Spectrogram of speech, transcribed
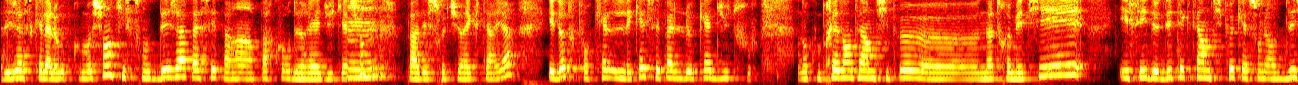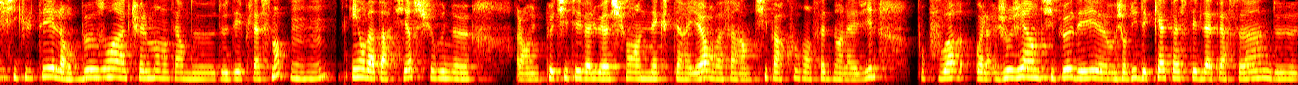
déjà ce qu'est la locomotion, qui sont déjà passés par un parcours de rééducation, mhm. par des structures extérieures, et d'autres pour lesquelles c'est pas le cas du tout. Donc on présentait un petit peu euh, notre métier, essayer de détecter un petit peu quelles sont leurs difficultés, leurs besoins actuellement en termes de, de déplacement, mhm. et on va partir sur une alors une petite évaluation en extérieur, on va faire un petit parcours en fait dans la ville pour pouvoir voilà jauger un petit peu des euh, aujourd'hui des capacités de la personne, de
